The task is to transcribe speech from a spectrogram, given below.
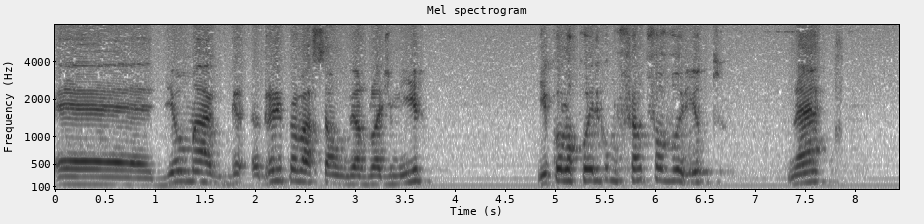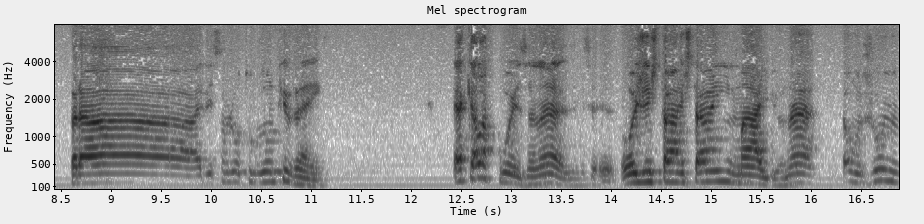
é, deu uma grande aprovação ao governo Vladimir e colocou ele como franco favorito né, para a eleição de outubro do ano que vem. É aquela coisa, né? Hoje a gente está tá em maio, né? Então, junho,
